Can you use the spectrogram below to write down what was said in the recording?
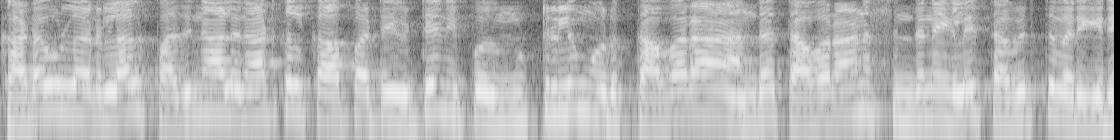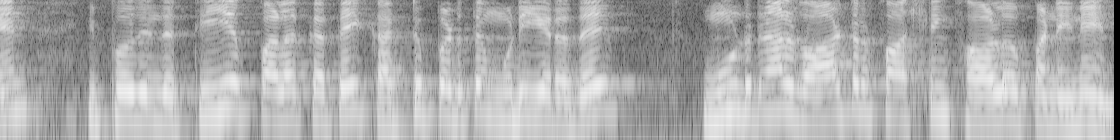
கடவுளர்களால் பதினாலு நாட்கள் காப்பாற்றி விட்டேன் இப்போது முற்றிலும் ஒரு தவறான அந்த தவறான சிந்தனைகளை தவிர்த்து வருகிறேன். இப்போது இந்த தீய பழக்கத்தை கட்டுப்படுத்த முடிகிறது. மூன்று நாள் வாட்டர் ஃபாஸ்டிங் ஃபாலோ பண்ணினேன்.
